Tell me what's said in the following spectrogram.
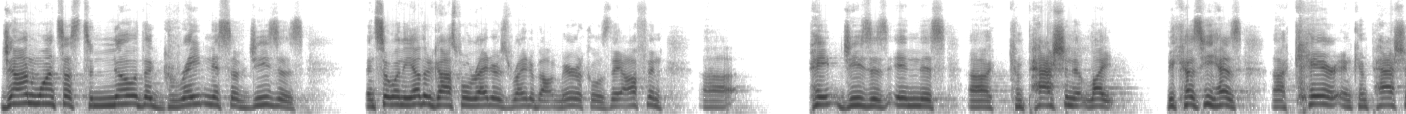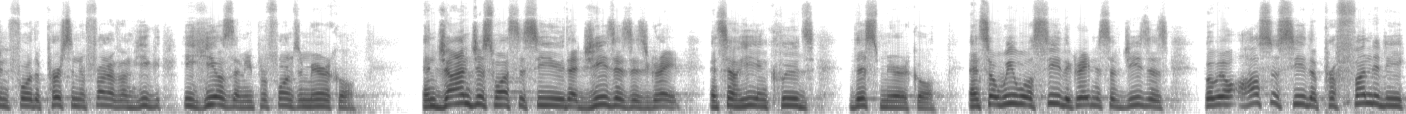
John wants us to know the greatness of Jesus. And so when the other gospel writers write about miracles, they often uh, paint Jesus in this uh, compassionate light. Because he has uh, care and compassion for the person in front of him, he, he heals them, he performs a miracle. And John just wants to see you that Jesus is great. And so he includes this miracle. And so we will see the greatness of Jesus, but we will also see the profundity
